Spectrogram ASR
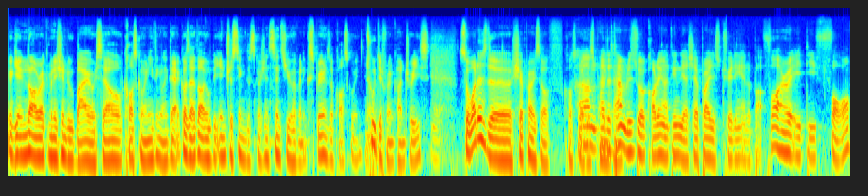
again, not a recommendation to buy or sell Costco or anything like that, because I thought it would be interesting discussion since you have an experience of Costco in two different countries. Yeah. So, what is the share price of Costco at this Um, point? at the time this recording, I think their share price is trading at about 484.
